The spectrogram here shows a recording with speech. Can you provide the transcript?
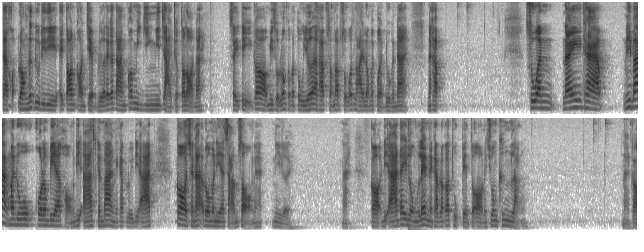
แต่ลองนึกดูดีๆไอตอนก่อนเจ็บหรืออะไรก็ตามก็มียิงมีจ่ายเกือบตลอดนะสถิติก็มีส่วนร่วมกับประตูเยอะครับสำหรับโซวัตไลน์ลองไปเปิดดูกันได้นะครับ ส่วนในแถบนี่บ้างมาดูโคลัมเบียของดีอาร์สกันบ้างนะครับหลุยดีอาร์สก็ชนะโรมาเนีย 3-2 นะฮะนี่เลยนะ ก็ดีอาร์ได้ลงเล่นนะครับ แล้วก็ถูกเปลี่ยนตัวออกในช่วงครึ่งหลังนะก็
